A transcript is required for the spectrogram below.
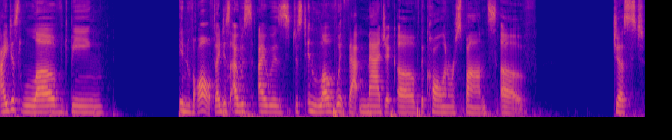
I just loved being involved. I just I was I was just in love with that magic of the call and response of just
